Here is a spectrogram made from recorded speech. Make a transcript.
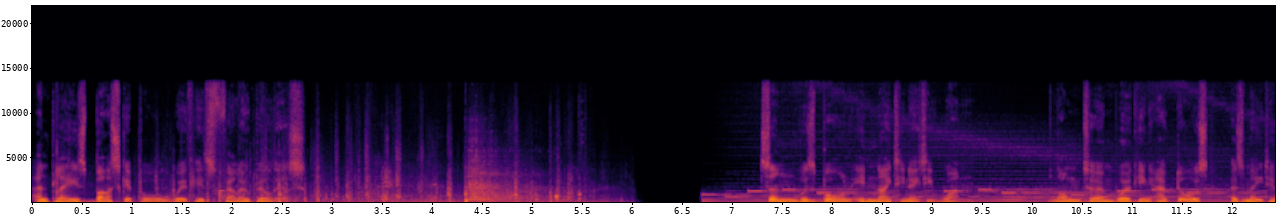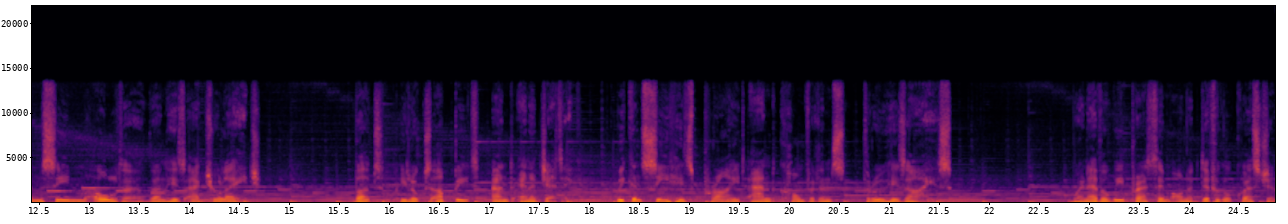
and plays basketball with his fellow builders. Cen was born in 1981. Long-term working outdoors has made him seem older than his actual age. But he looks upbeat and energetic. We can see his pride and confidence through his eyes. Whenever we press him on a difficult question,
